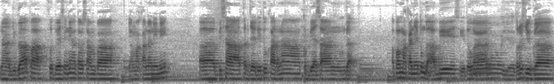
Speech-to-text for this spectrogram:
Nah juga apa food waste ini atau sampah yang makanan ini eh, bisa terjadi itu karena kebiasaan nggak apa makannya itu nggak habis gitu Oh, kan. iya. Terus juga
